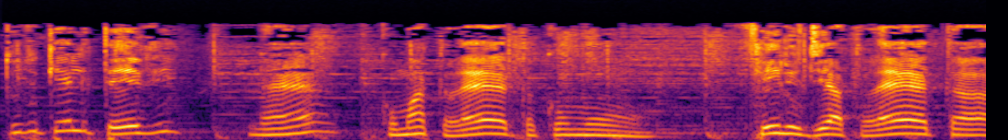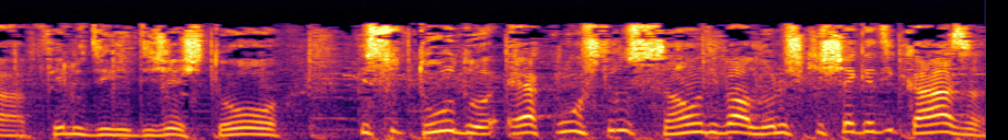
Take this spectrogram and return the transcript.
tudo que ele teve, né, como atleta, como filho de atleta, filho de, de gestor. Isso tudo é a construção de valores que chega de casa.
